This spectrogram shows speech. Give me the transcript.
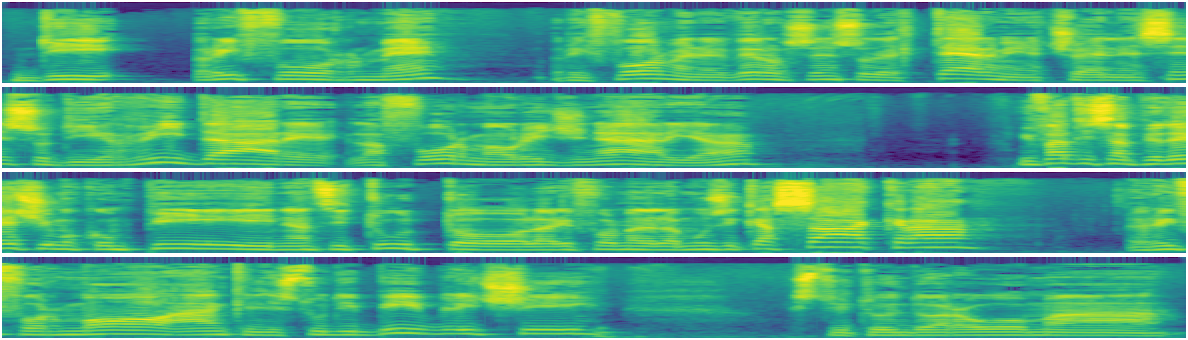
di riforme, riforme nel vero senso del termine, cioè nel senso di ridare la forma originaria. Infatti San Pio X compì innanzitutto la riforma della musica sacra, riformò anche gli studi biblici, istituendo a Roma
